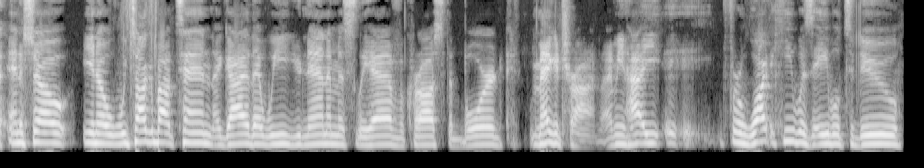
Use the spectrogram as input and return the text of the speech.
And so, you know, we talk about 10, a guy that we unanimously have across the board, Megatron. I mean, how for what he was able to do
